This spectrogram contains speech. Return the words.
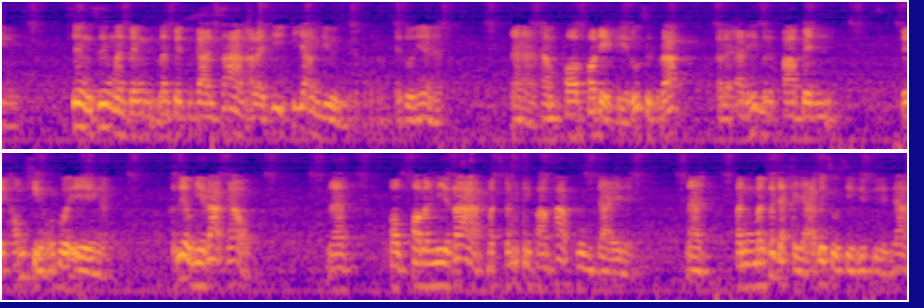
ง ซึ่งซึ่งมันเป็นมันเป็นการสร้างอะไรที่ที่ยั่งยืนในตัวเนี้ยนะอ่าทำพอพอเด็กเนี่ยรู้สึกรักอะไรอะไรที่มันความเป็นเป็นท้องถิ่นของตัวเองอะเขาเรียกว่ามีรากเหง้านะพอพอมันมีรากมันมีความภาคภูมิใจเนี่ยนะมันมันก็จะขยายไปสู่สิ่งอื่นๆได้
